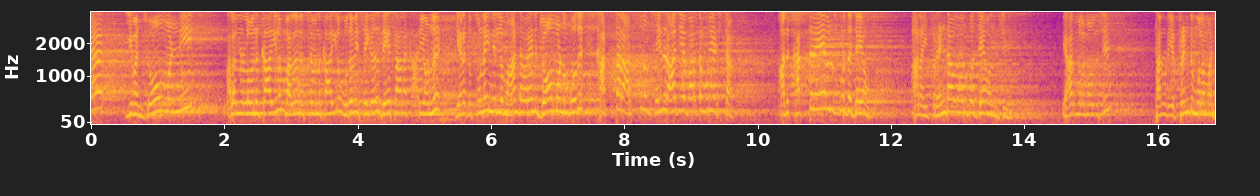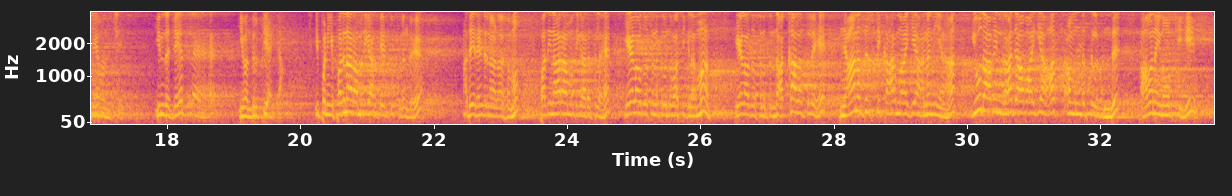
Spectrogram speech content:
இவன் ஜோம் பண்ணி பலனுள்ளவனுக்காகிலும் பலனற்றவனுக்காகிலும் உதவி செய்கிறது தேசான காரியம்னு எனக்கு துணை நில்லும் ஆண்டவரேன்னு ஜோம் பண்ணும்போது கர்த்தர் அற்புதம் செய்து ராஜ்ய பாரத்தை முறியடிச்சிட்டான். அது கர்த்தரே அவனுக்கு கொடுத்த ஜெயம். ஆனால் இப்போ ரெண்டாவது அவனுக்கு ஒரு ஜெயம் வந்துச்சு. யார் மூலமாக வந்துச்சு? தன்னுடைய ஃப்ரெண்டு மூலமாக ஜெயம் வந்துச்சு. இந்த ஜெயத்தில் இவன் திருப்தி ஆயிட்டான். இப்போ நீங்கள் பதினாறாம் அதிகாரத்தை எடுத்துக்கொள்ளுங்க. அதே ரெண்டு நாளாகமும் பதினாறாம் அதிகாரத்தில் ஏழாவது வசனத்திலிருந்து வாசிக்கலாமா? ஏழாவது வசனத்திலிருந்து அக்காலத்திலே ஞான திருஷ்டிக்காரனாகிய அனன்யா யூதாவின் ராஜாவாகிய ஆசாமனிடத்தில் வந்து அவனை நோக்கி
